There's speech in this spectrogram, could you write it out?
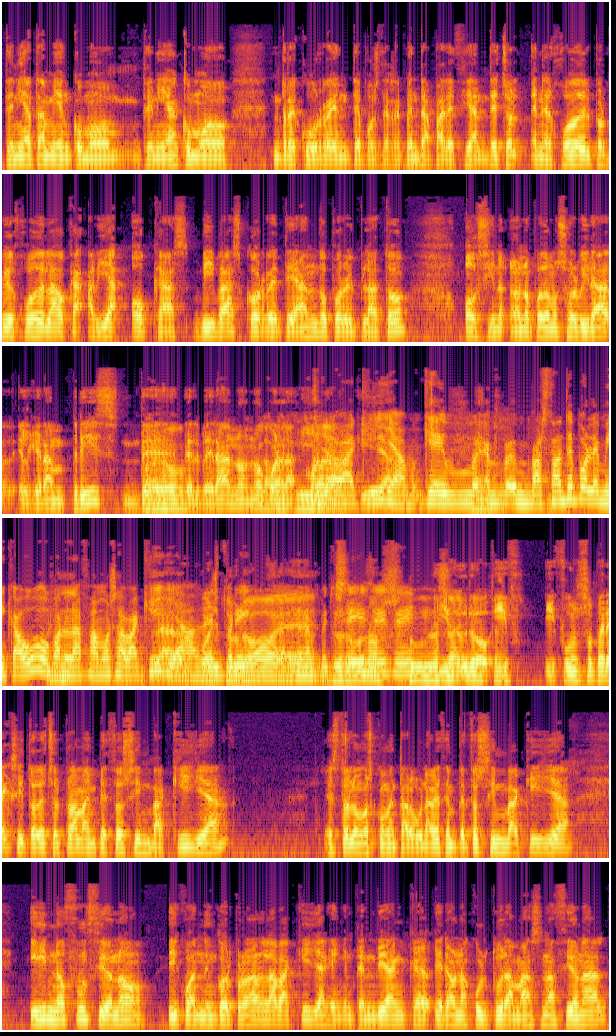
tenía también como tenía como recurrente pues de repente aparecían de hecho en el juego del propio juego de la oca había ocas vivas correteando por el plató o si no no podemos olvidar el Gran Prix de- Bueno, del verano no la con la, vaquilla. con Con la la vaquilla, que eh, bastante polémica hubo con la famosa vaquilla Claro, del pues Prix. duró, ¿eh? Prix. Duró Sí, unos- sí, sí. unos y duró y fue un super éxito. De hecho, el programa empezó sin vaquilla. Esto lo hemos comentado alguna vez. Empezó sin vaquilla y no funcionó. Y cuando incorporaron la vaquilla, que entendían que era una cultura más nacional,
